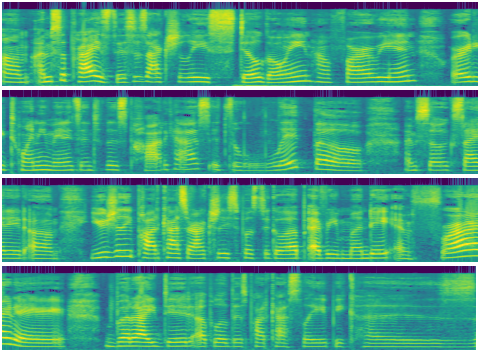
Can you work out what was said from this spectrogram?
Um, I'm surprised this is actually still going. How far are we in? We're already 20 minutes into this podcast. It's lit though. I'm so excited. Um, usually podcasts are actually supposed to go up every Monday and Friday, but I did upload this podcast late because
